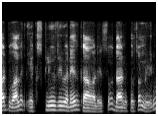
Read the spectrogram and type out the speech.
బట్ వాళ్ళు ఎక్స్క్లూజివ్ అనేది కావాలి. సో దానికోసం మీరు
